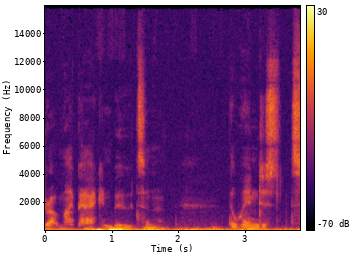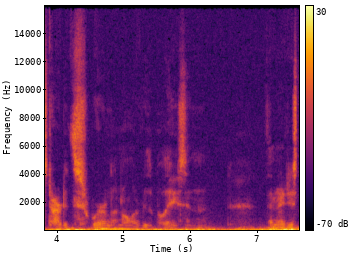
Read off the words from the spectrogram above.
Going my pack and boots, and the wind just started swirling all over the place, and then I just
